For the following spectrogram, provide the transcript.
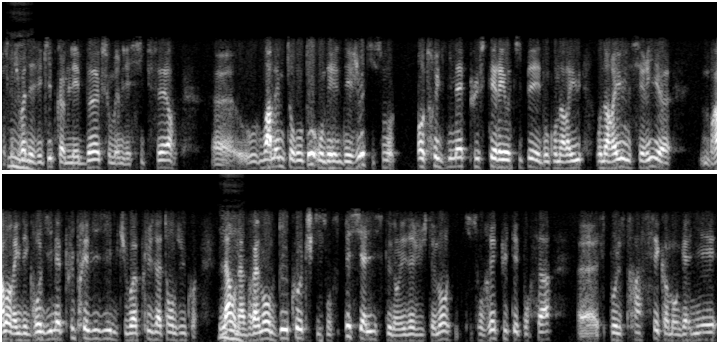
parce que tu vois, mmh. des équipes comme les Bucks ou même les Sixers, euh, voire même Toronto, ont des, des, jeux qui sont entre guillemets plus stéréotypés, et donc on aurait eu, on aurait eu une série euh, vraiment avec des gros guillemets plus prévisibles, tu vois, plus attendus, quoi. Là, on mhm. a vraiment deux coachs qui sont spécialistes dans les ajustements, qui sont réputés pour ça. Euh, Spolstra sait comment gagner.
